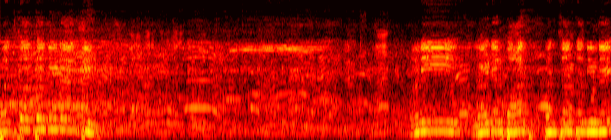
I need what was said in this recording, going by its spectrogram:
पंचांचा निर्णय आणि रायडर पाच पंचांचा निर्णय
